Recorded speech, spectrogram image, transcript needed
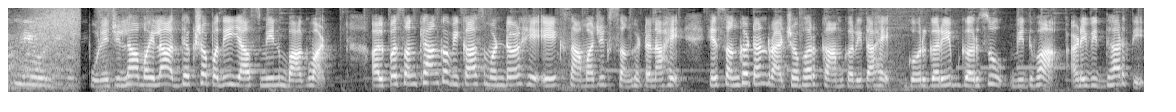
न्यूज. पुणे जिल्हा महिला अध्यक्षपदी यास्मीन बागवान. अल्पसंख्याक विकास मंडळ हे एक सामाजिक संघटन आहे. हे संघटन राज्यभर काम करीत आहे. गोरगरीब गरजू विधवा आणि विद्यार्थी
